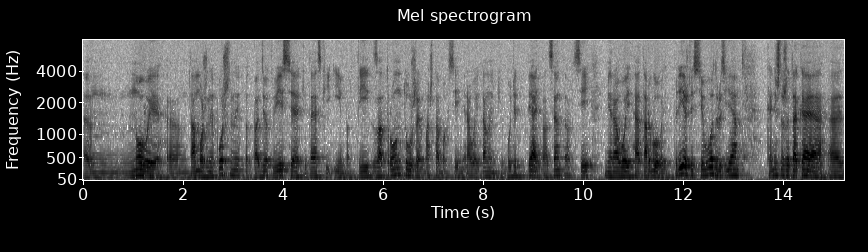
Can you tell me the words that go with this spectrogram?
новые эм, таможенные пошлины подпадет весь китайский импорт. И затронут уже в масштабах всей мировой экономики будет 5% всей мировой э, торговли. Прежде всего, друзья, конечно же, такая э,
